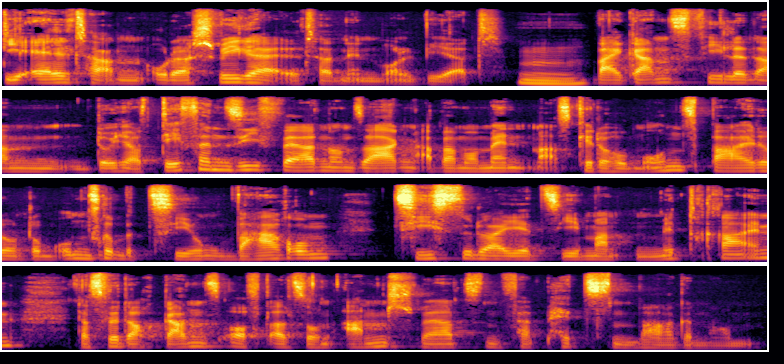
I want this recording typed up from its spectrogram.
die Eltern oder Schwiegereltern involviert. Mhm. Weil ganz viele dann durchaus defensiv werden und sagen, aber Moment mal, es geht doch um uns beide und um unsere Beziehung. Warum ziehst du da jetzt jemanden mit rein? Das wird auch ganz oft als so ein Anschwärzen, Verpetzen wahrgenommen.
